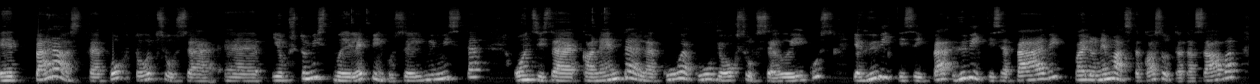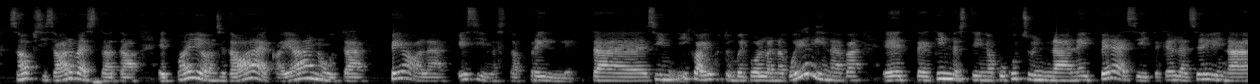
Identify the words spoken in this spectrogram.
Et pärast kohtuotsuse eh, jõustumist või lepingu sõlmimist on siis eh, ka nendele kuue kuu jooksul see õigus ja hüvitisi, hüvitise päevi, palju nemad seda kasutada saavad, saab siis arvestada, et palju on seda aega jäänud eh, peale esimest aprilli. siin iga juhtum võib olla nagu erinev, et kindlasti nagu kutsun neid peresid, kellel selline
